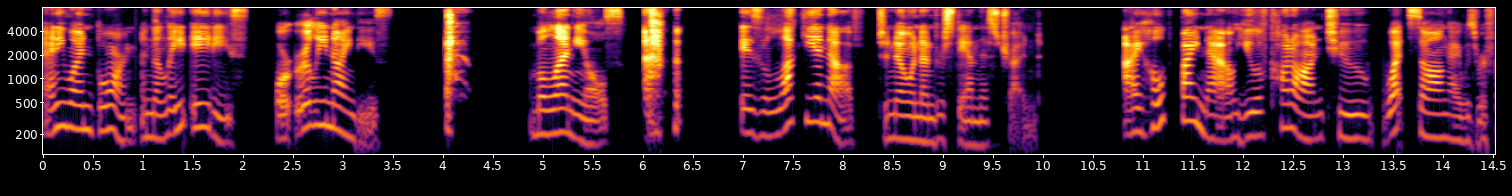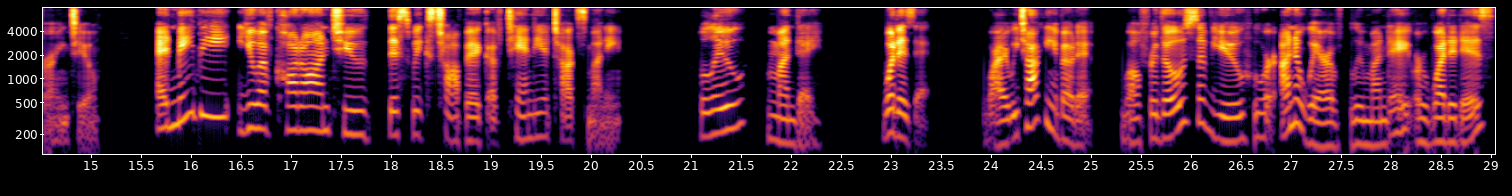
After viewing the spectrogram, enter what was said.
Anyone born in the late 80s or early 90s, millennials, is lucky enough to know and understand this trend. I hope by now you have caught on to what song I was referring to. And maybe you have caught on to this week's topic of Tandia Talks Money. Blue Monday. What is it? Why are we talking about it? Well, for those of you who are unaware of Blue Monday or what it is,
